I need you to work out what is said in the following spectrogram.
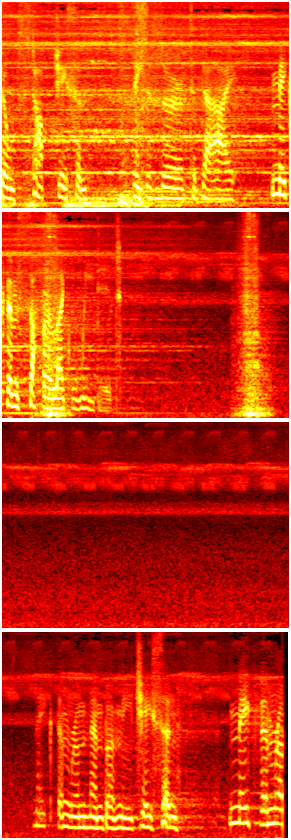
Don't stop, Jason. They deserve to die. Make them suffer like we did. Make them remember me, Jason. Make them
